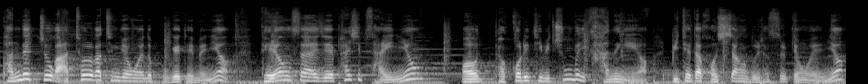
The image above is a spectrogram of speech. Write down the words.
반대쪽 아트홀 같은 경우에도 보게 되면요. 대형 사이즈의 84인용 어, 벽걸이 TV 충분히 가능해요. 밑에다 거실장을 놓으셨을 경우에는요.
